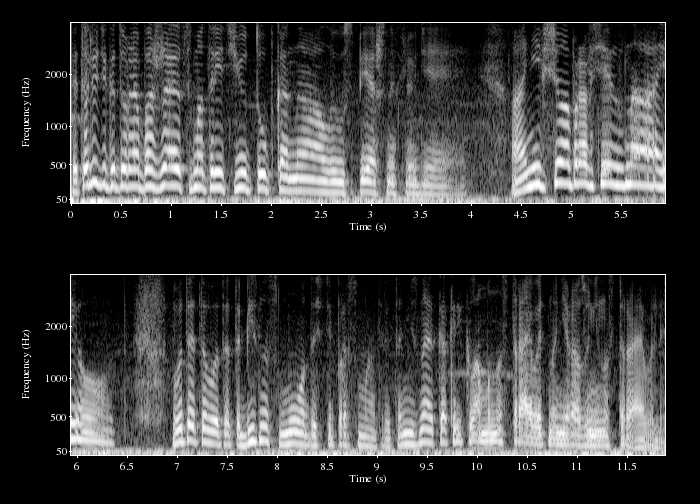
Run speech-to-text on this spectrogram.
Это люди, которые обожают смотреть YouTube-каналы успешных людей. Они все про всех знают. Вот это вот, это бизнес-модости просматривают. Они знают, как рекламу настраивать, но ни разу не настраивали.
